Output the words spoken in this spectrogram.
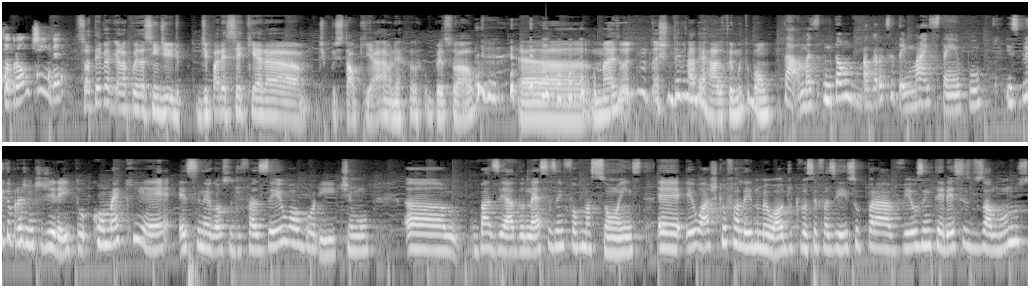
Sobrou um Tinder. Só teve aquela coisa assim de, de, de parecer que era, tipo, stalkear, né, o pessoal. é, mas eu acho que não teve nada errado, foi muito bom. Tá, mas então, agora que você tem mais tempo, explica pra gente direito como é que é esse negócio de fazer o algoritmo baseado nessas informações. É, eu acho que eu falei no meu áudio que você fazia isso para ver os interesses dos alunos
